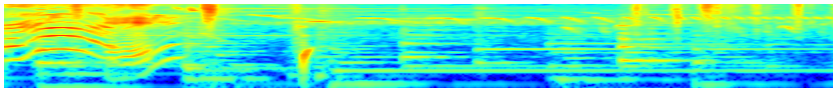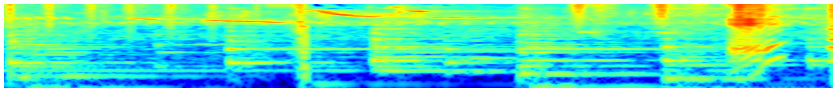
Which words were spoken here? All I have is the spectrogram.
에? 에? 에? 어?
